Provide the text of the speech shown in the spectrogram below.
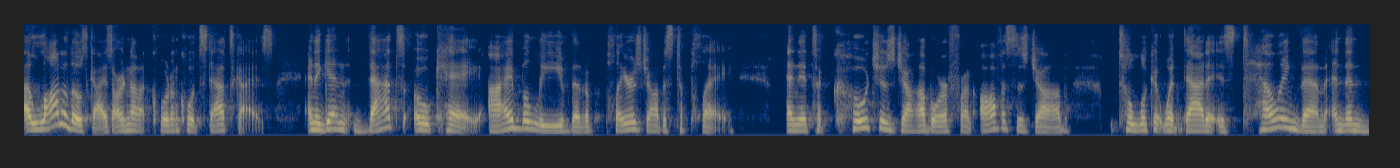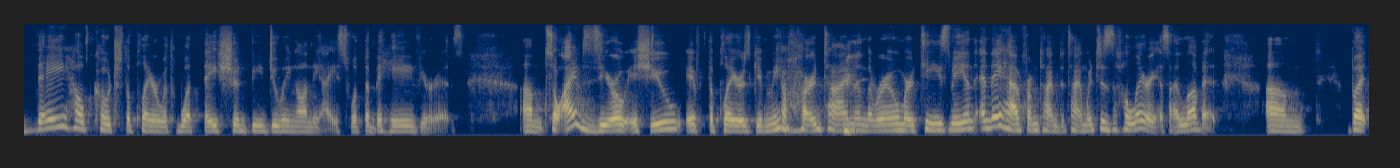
A lot of those guys are not quote unquote stats guys. And again, that's okay. I believe that a player's job is to play, and it's a coach's job or a front office's job to look at what data is telling them and then they help coach the player with what they should be doing on the ice what the behavior is um, so I have zero issue if the players give me a hard time in the room or tease me, and, and they have from time to time, which is hilarious. I love it. Um, but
